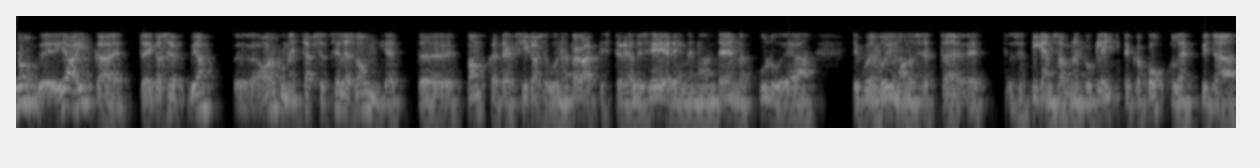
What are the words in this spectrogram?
no ja ikka, et ega see jah, argument täpselt selles ongi, et pankade jaoks igasugune tagatiste realiseerimine on täiendav kulu ja, ja kui on võimalus, et, et pigem saab nagu klientidega kokku leppida,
